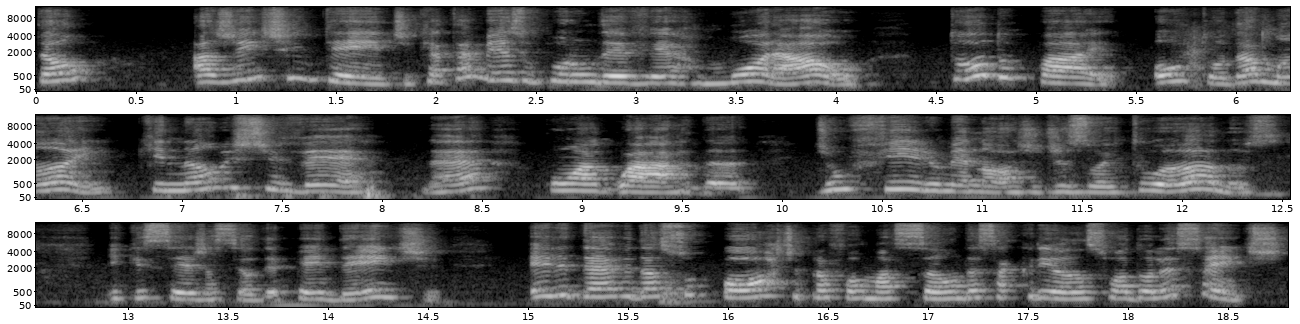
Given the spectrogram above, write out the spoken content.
Então, a gente entende que até mesmo por um dever moral, todo pai ou toda mãe que não estiver, né, com a guarda de um filho menor de 18 anos e que seja seu dependente, ele deve dar suporte para a formação dessa criança ou adolescente.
